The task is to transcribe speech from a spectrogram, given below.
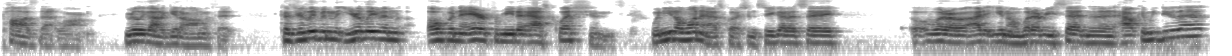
pause that long. You really got to get on with it because you're leaving you're leaving open air for me to ask questions when you don't want to ask questions. So you got to say uh, what I you know whatever you said, and then how can we do that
